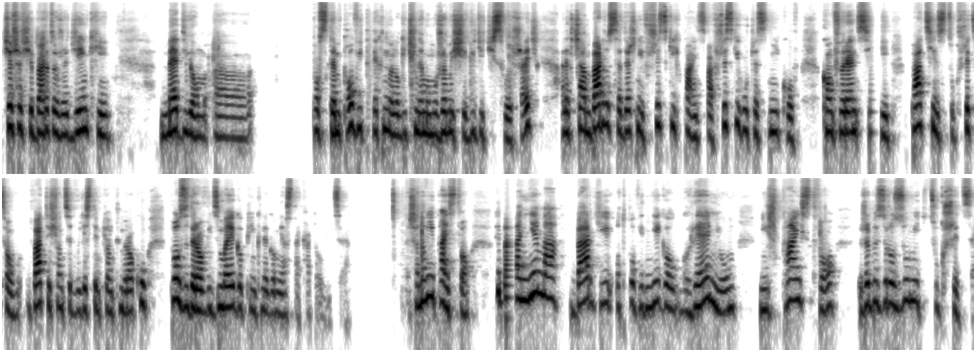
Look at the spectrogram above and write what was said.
cieszę się bardzo, że dzięki mediom, e, postępowi technologicznemu możemy się widzieć i słyszeć, ale chciałam bardzo serdecznie wszystkich Państwa, wszystkich uczestników konferencji Pacjent z cukrzycą w 2025 roku pozdrowić z mojego pięknego miasta Katowice. Szanowni Państwo, chyba nie ma bardziej odpowiedniego gremium niż Państwo, żeby zrozumieć cukrzycę,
